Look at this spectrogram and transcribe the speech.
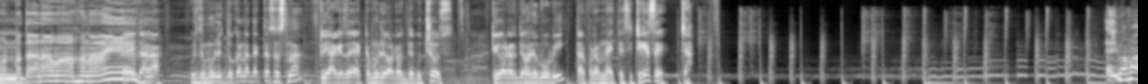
মন মাতার মোহনায়। এই দাঁড়া ওই যে মুড়ির দোকানটা দেখতেছিস না? তুই আগে যাই একটা মুড়ি অর্ডার দে বুঝছস? তুই অর্ডার দিয়ে হনে ববি তারপর আমরা আইতেছি ঠিক আছে? যা। এই মামা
